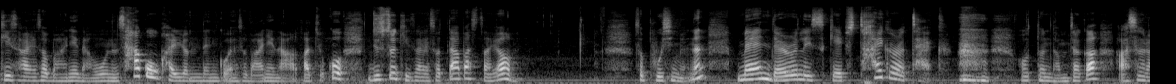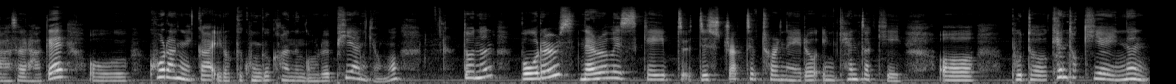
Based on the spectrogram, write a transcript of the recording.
기사에서 많이 나오는 사고 관련된 거에서 많이 나와가지고 뉴스 기사에서 따봤어요. 그래서 보시면은 man narrowly escapes tiger attack. 어떤 남자가 아슬아슬하게 어, 코랑이가 이렇게 공격하는 거를 피한 경우 또는 boaters narrowly escaped destructive tornado in Kentucky. 어, 보통 켄터키에 있는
